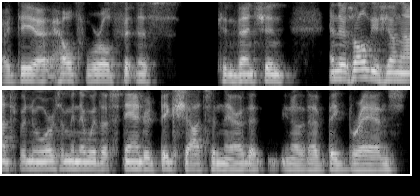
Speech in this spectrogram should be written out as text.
Idea Health World Fitness Convention and there's all these young entrepreneurs. I mean, there were the standard big shots in there that you know that have big brands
